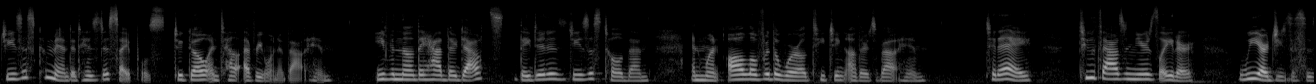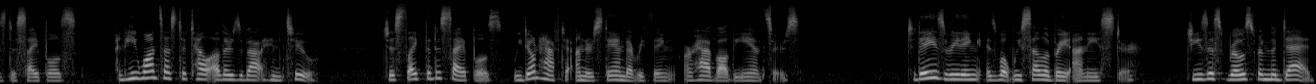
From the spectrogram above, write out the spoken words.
Jesus commanded his disciples to go and tell everyone about him. Even though they had their doubts, they did as Jesus told them and went all over the world teaching others about him. Today, 2,000 years later, we are Jesus' disciples, and he wants us to tell others about him too. Just like the disciples, we don't have to understand everything or have all the answers. Today's reading is what we celebrate on Easter. Jesus rose from the dead.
